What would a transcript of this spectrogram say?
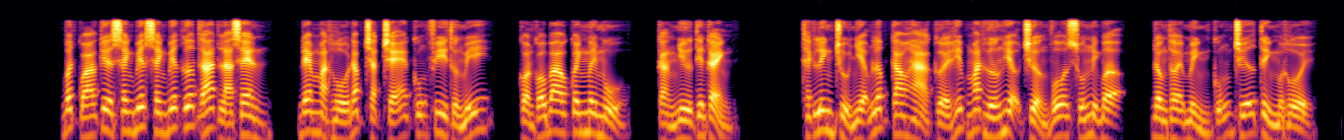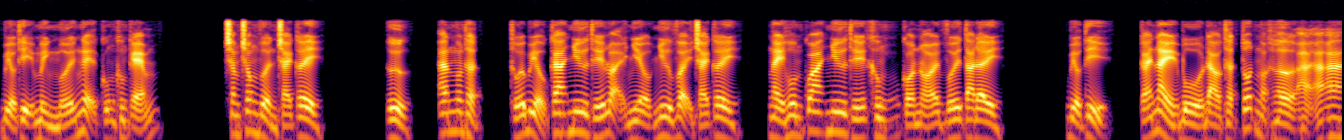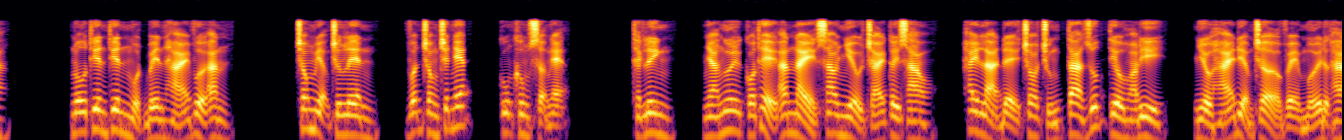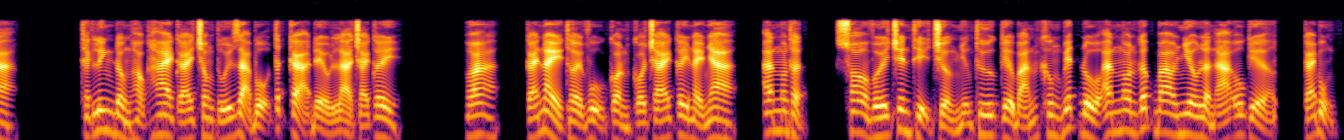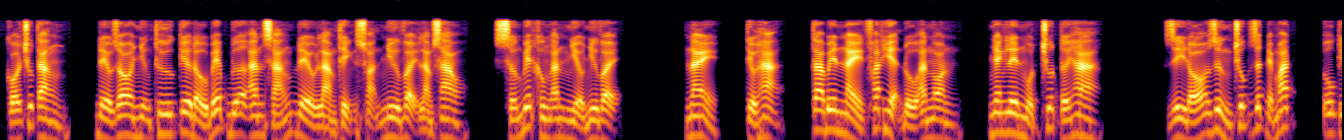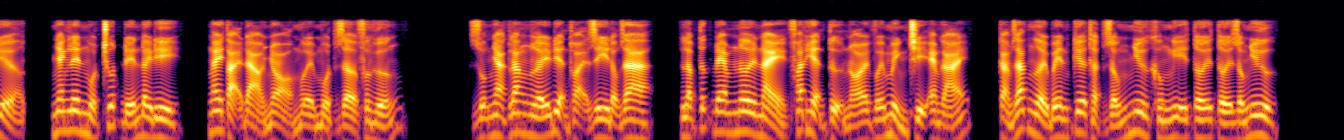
Bất quá kia xanh biết xanh biết ướt át lá sen, đem mặt hồ đắp chặt chẽ cũng phi thường mỹ, còn có bao quanh mây mù, càng như tiên cảnh. Thạch Linh chủ nhiệm lớp cao hà cười híp mắt hướng hiệu trưởng vô xuống định bợ, đồng thời mình cũng chữa tình một hồi, biểu thị mình mới nghệ cũng không kém. Chăm trong vườn trái cây. Ừ, ăn ngon thật, thối biểu ca như thế loại nhiều như vậy trái cây, ngày hôm qua như thế không có nói với ta đây. Biểu tỷ, cái này bồ đào thật tốt ngọt hờ à à à. Nô Thiên Thiên một bên hái vừa ăn. Trong miệng trưng lên, vẫn trong chết nhét, cũng không sợ nghẹn. Thạch Linh, nhà ngươi có thể ăn này sao nhiều trái cây sao, hay là để cho chúng ta giúp tiêu hóa đi, nhiều hái điểm trở về mới được ha. Thạch Linh đồng học hai cái trong túi giả bộ tất cả đều là trái cây. Hoa, cái này thời vụ còn có trái cây này nha, ăn ngon thật, so với trên thị trường những thứ kia bán không biết đồ ăn ngon gấp bao nhiêu lần á ô kìa, cái bụng có chút tăng, đều do những thứ kia đầu bếp bữa ăn sáng đều làm thịnh soạn như vậy làm sao, sớm biết không ăn nhiều như vậy. Này, tiểu hạ, ta bên này phát hiện đồ ăn ngon, nhanh lên một chút tới ha. Gì đó rừng trúc rất đẹp mắt, ô kìa, nhanh lên một chút đến đây đi, ngay tại đảo nhỏ 11 giờ phương hướng. Dụng nhạc lăng lấy điện thoại di động ra, lập tức đem nơi này phát hiện tự nói với mình chị em gái, cảm giác người bên kia thật giống như không nghĩ tới tới giống như.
